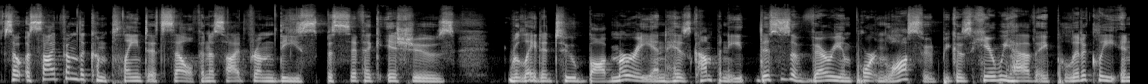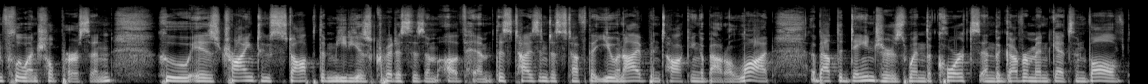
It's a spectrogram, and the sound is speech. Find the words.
So, aside from the complaint itself and aside from these specific issues related to Bob Murray and his company, this is a very important lawsuit because here we have a politically influential person who is trying to stop the media's criticism of him. This ties into stuff that you and I have been talking about a lot about the dangers when the courts and the government gets involved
